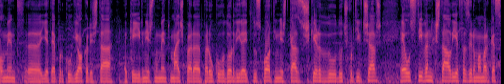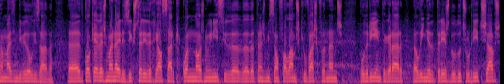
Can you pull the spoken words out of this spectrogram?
principalmente, uh, e até porque o Guiócar está a cair neste momento mais para, para o corredor direito do Sporting, neste caso esquerdo do, do Desportivo de Chaves, é o Steven que está ali a fazer uma marcação mais individualizada. Uh, de qualquer das maneiras, e gostaria de realçar que quando nós no início da, da, da transmissão falámos que o Vasco Fernandes poderia integrar a linha de três do, do Desportivo de Chaves,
